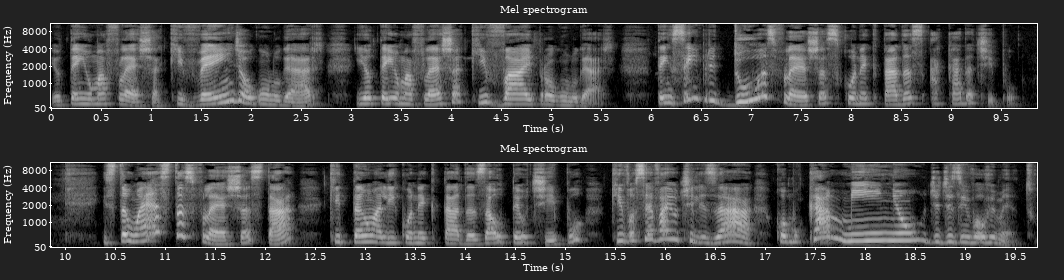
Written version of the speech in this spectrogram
Eu tenho uma flecha que vem de algum lugar e eu tenho uma flecha que vai para algum lugar. Tem sempre duas flechas conectadas a cada tipo. Estão estas flechas, tá? Que estão ali conectadas ao teu tipo, que você vai utilizar como caminho de desenvolvimento.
